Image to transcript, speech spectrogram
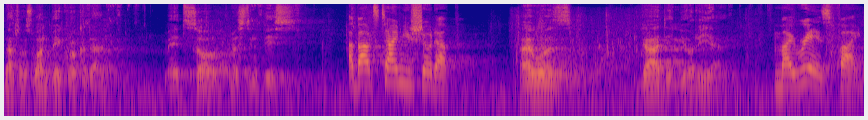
That was one big crocodile. May its soul rest in peace. About time you showed up. I was... guarding your rear. My rear's fine.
